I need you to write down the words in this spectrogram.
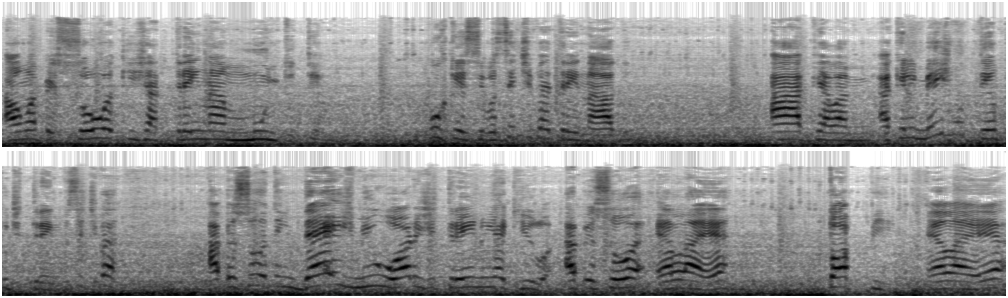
a uma pessoa que já treina há muito tempo. Porque se você tiver treinado aquela, aquele mesmo tempo de treino, você tiver. A pessoa tem 10 mil horas de treino e aquilo. A pessoa ela é top, ela é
